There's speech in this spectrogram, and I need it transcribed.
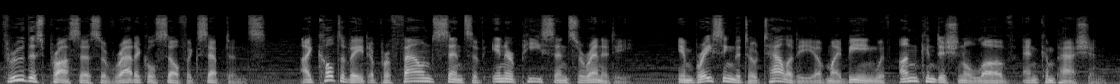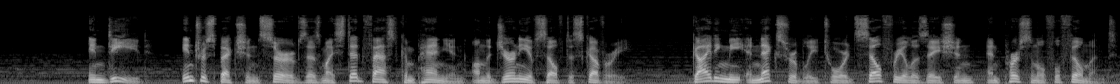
Through this process of radical self-acceptance, I cultivate a profound sense of inner peace and serenity, embracing the totality of my being with unconditional love and compassion. Indeed, Introspection serves as my steadfast companion on the journey of self-discovery, guiding me inexorably towards self-realization and personal fulfillment.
